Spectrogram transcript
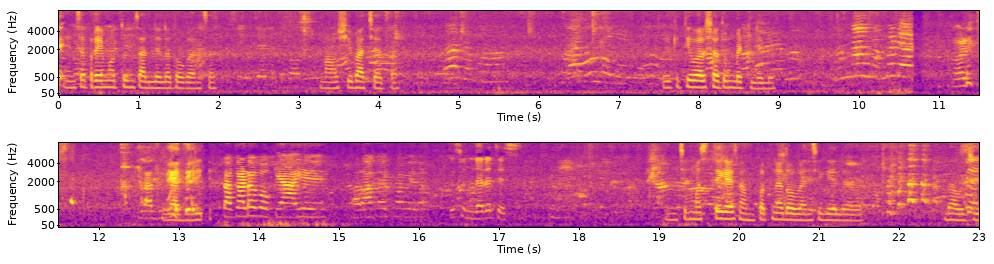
यांचं प्रेम होतून चाललेलं दोघांचं. मावशी बाच्याचा. ते किती वर्षातून भेटलेले? लाजली तू सुंदरच आहेस. त्यांची मस्ती काय संपत नाही दोघांची गेल्यावर. भाऊजी.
